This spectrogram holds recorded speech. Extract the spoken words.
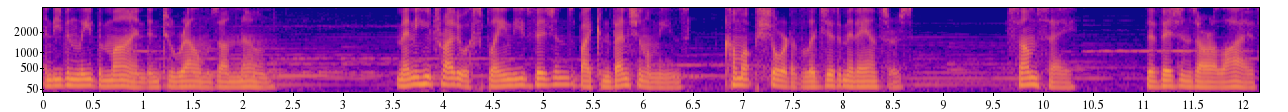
and even lead the mind into realms unknown. Many who try to explain these visions by conventional means come up short of legitimate answers. Some say the visions are alive.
